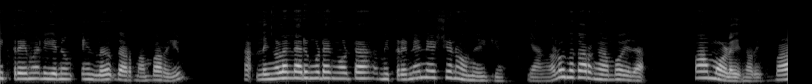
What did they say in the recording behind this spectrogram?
മിത്രയും അളിയനും എന്ന് ധർമ്മം പറയും. നിങ്ങളെല്ലാവരും കൂടെ എങ്ങോട്ടാ? മിത്രനെ അന്വേഷിക്കണോ എന്ന് ചോദിക്കും. ഞങ്ങളൊന്ന് കറങ്ങാൻ പോയതാ. വാ മോളെ എന്ന് പറയും. വാ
